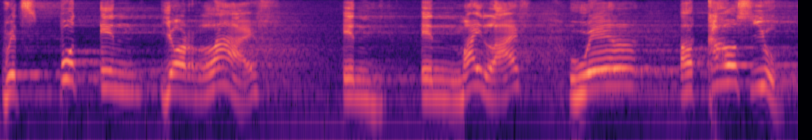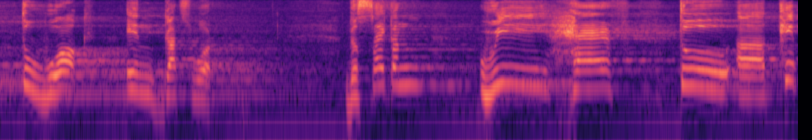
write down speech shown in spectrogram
which put in your life, in, in my life, will uh, cause you to walk in God's Word. The second, we have to uh, keep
